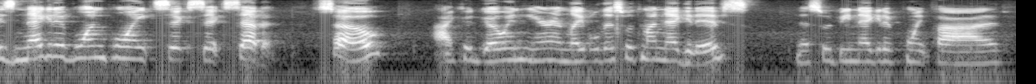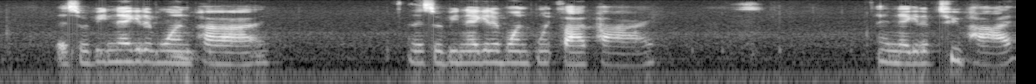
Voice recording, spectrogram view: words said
is negative 1.667. So I could go in here and label this with my negatives. This would be negative 0.5. This would be negative 1 pi. This would be negative 1.5 pi. And negative 2 pi.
